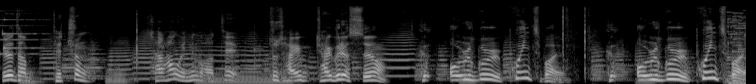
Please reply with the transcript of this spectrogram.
그래도 다 대충 잘 하고 있는 것 같아 저 잘 잘 그렸어요. 그 얼굴 포인트 봐요. 그 얼굴 포인트 봐요.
